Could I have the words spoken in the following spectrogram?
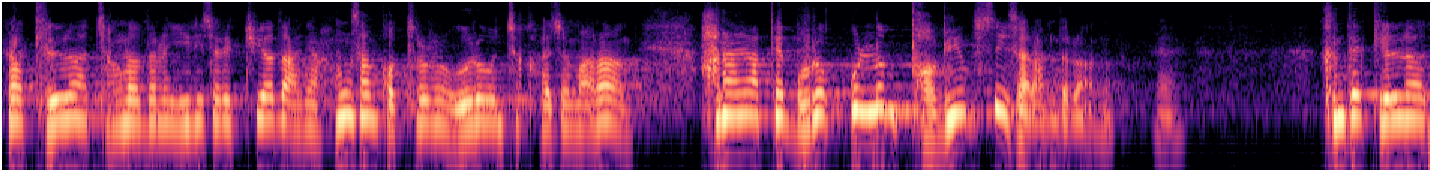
그러니까 길라 장로들은 이리저리 뛰어다녀 항상 겉으로는 의로운 척 하지만은 하나님 앞에 무릎 꿇는 법이 없어 이 사람들은. 예. 근데 길라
